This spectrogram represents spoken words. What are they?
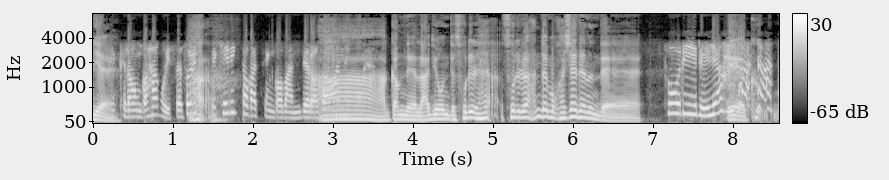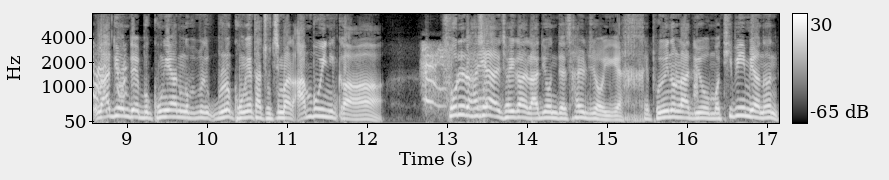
예. 네, 그런 거 하고 있어요. 소리축제 아. 캐릭터 같은 거 만들어서 하는 거. 아, 아깝네. 라디오인데 소리를, 해- 소리를 한 대목 하셔야 되는데. 소리를요? 예, 그, 라디오인데 뭐 공예하는 거, 물론 공예 다 좋지만 안 보이니까. 소리를 하셔야 저희가 라디오인데 살죠. 이게, 하, 보이는 라디오, 뭐, TV면은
